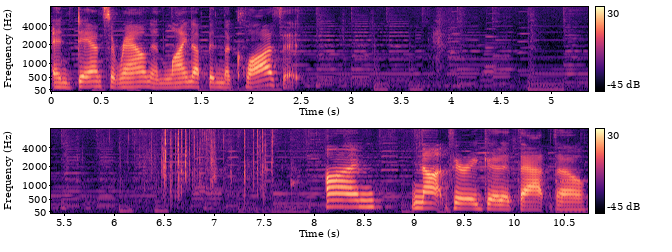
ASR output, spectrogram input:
and dance around and line up in the closet. I'm not very good at that though.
